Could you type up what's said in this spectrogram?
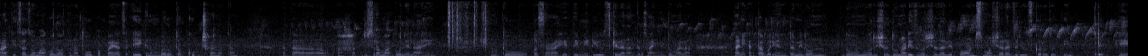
आधीचा जो मागवला होता ना तो पपायाचा एक नंबर होता. खूप छान होता. आता हा दुसरा मागवलेला आहे. मग तो कसा आहे ते मी यूज केल्यानंतर सांगेन तुम्हाला. आणि आत्तापर्यंत मी दोन दोन वर्ष दोन अडीच वर्ष झाले पॉन्ड्स मॉइश्चरायझर यूज करत होती. हे.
